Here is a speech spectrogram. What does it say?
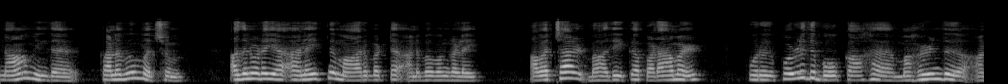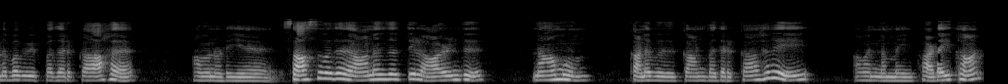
நாம் இந்த கனவு மற்றும் அதனுடைய அனைத்து மாறுபட்ட அனுபவங்களை அவற்றால் பாதிக்கப்படாமல் ஒரு பொழுதுபோக்காக மகிழ்ந்து அனுபவிப்பதற்காக அவனுடைய சாசுவத ஆனந்தத்தில் ஆழ்ந்து நாமும் கனவு காண்பதற்காகவே அவன் நம்மை படைத்தான்.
